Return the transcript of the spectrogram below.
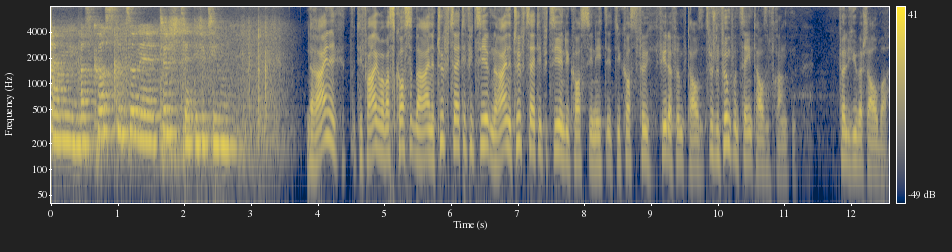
Ähm, was kostet so eine TÜV-Zertifizierung? Eine reine, die Frage war, was kostet eine reine TÜV-Zertifizierung? Eine reine TÜV-Zertifizierung, die kostet, nicht, die kostet 4.000 oder 5.000, zwischen 5.000 und 10.000 Franken. Völlig überschaubar.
